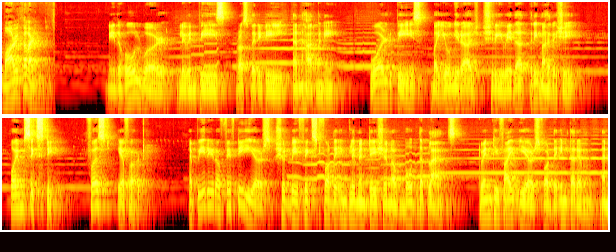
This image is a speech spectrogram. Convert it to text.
வாழ்க வளமுடன் May the whole world live in peace, prosperity, and harmony. World Peace by Yogiraj Sri Vedatri Maharishi. Poem 60 First Effort. A period of 50 years should be fixed for the implementation of both the plans. 25 years for the interim and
